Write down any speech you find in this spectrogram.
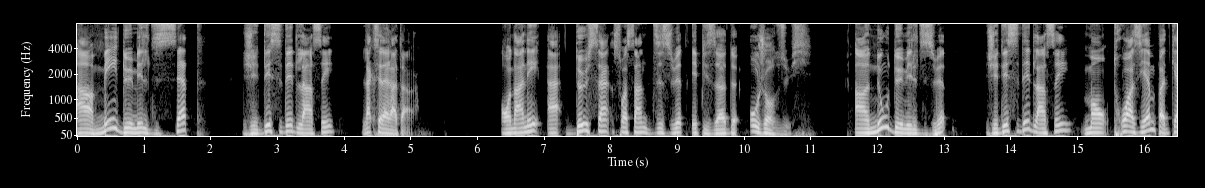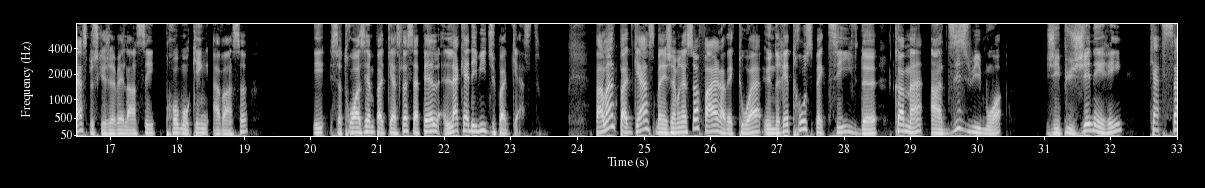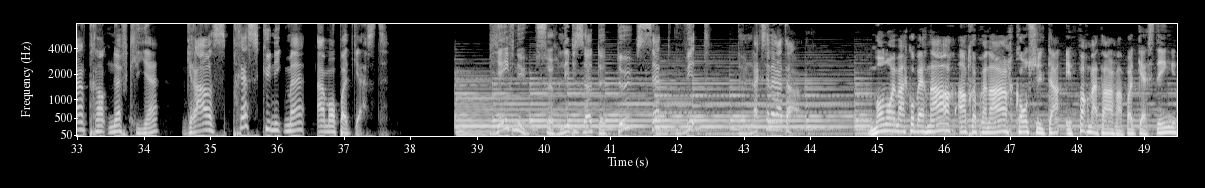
En mai 2017, j'ai décidé de lancer l'accélérateur. On en est à 278 épisodes aujourd'hui. En août 2018, j'ai décidé de lancer mon troisième podcast, puisque j'avais lancé Promo King avant ça. Et ce troisième podcast-là s'appelle l'Académie du podcast. Parlant de podcast, ben, j'aimerais ça faire avec toi une rétrospective de comment, en 18 mois, j'ai pu générer 439 clients grâce presque uniquement à mon podcast. Bienvenue sur l'épisode 278 de l'accélérateur. Mon nom est Marco Bernard, entrepreneur, consultant et formateur en podcasting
